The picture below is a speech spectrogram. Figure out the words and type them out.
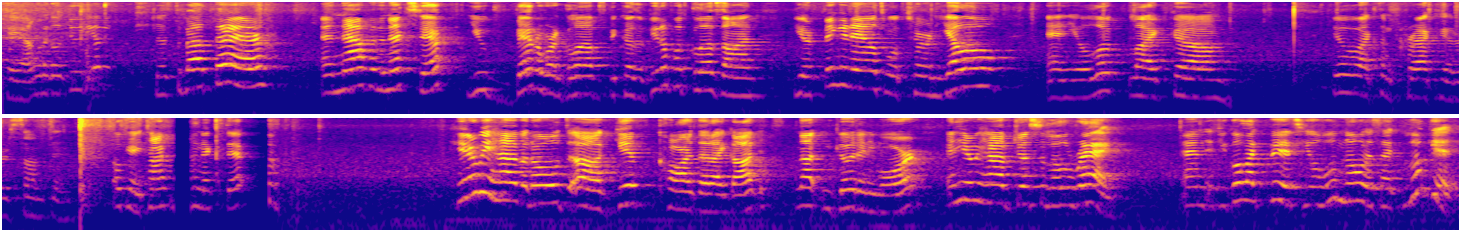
Okay, I'm gonna go do the other. Just about there. And now for the next step, you better wear gloves because if you don't put gloves on, your fingernails will turn yellow and you'll look like, um, you'll look like some crackhead or something. Okay, time for the next step. Here we have an old uh, gift card that I got. It's not good anymore. And here we have just a little rag. And if you go like this, you will notice like, look it,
